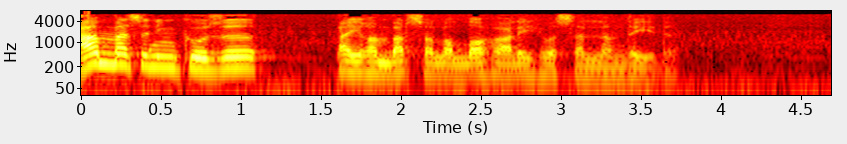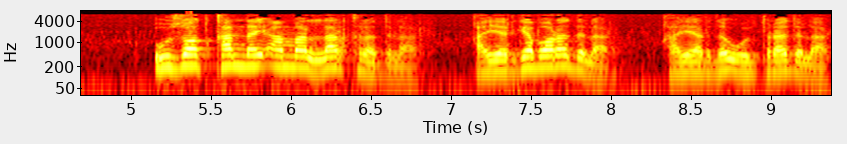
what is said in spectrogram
hammasining ko'zi payg'ambar sollallohu alayhi vasallamda edi. U zot qanday amallar qiladilar? Qayerga boradilar? Qayerda o'ltiradilar?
